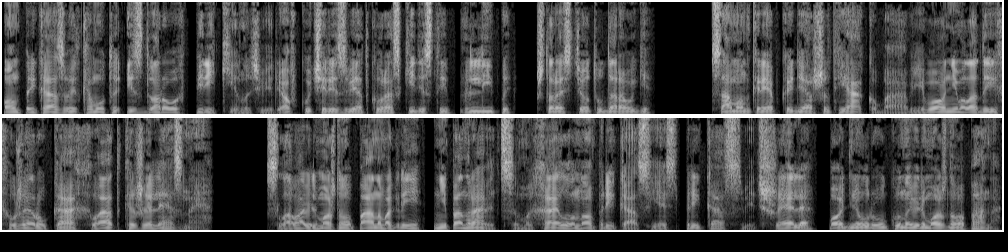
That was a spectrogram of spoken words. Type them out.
Он приказывает кому-то из дворовых перекинуть веревку через ветку раскидистой липы, что растет у дороги. Сам он крепко держит Якуба, а в его немолодых уже руках хватка железная. Слова вельможного пана могли не понравиться Михайлу, но приказ есть приказ, ведь Шеля поднял руку на вельможного пана.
